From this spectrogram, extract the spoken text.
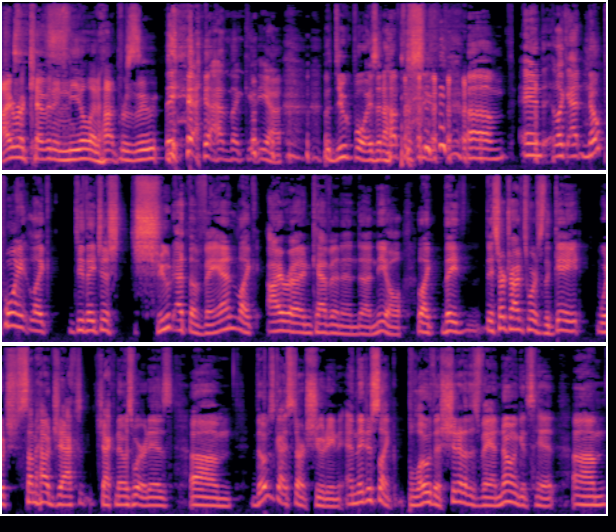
Ira, Kevin, and Neil in Hot Pursuit. yeah, yeah, like yeah, the Duke boys in hot pursuit. Um, and like at no point like do they just shoot at the van? Like Ira and Kevin and uh, Neil, like they they start driving towards the gate, which somehow Jack Jack knows where it is. Um, those guys start shooting and they just like blow the shit out of this van. No one gets hit. Um,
